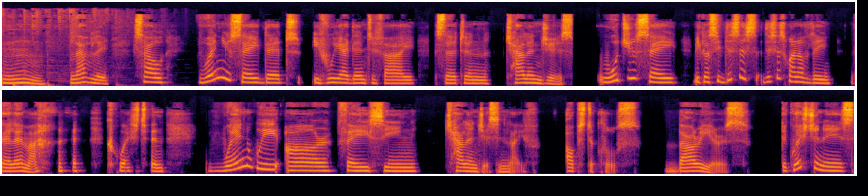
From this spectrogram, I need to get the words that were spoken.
Mm, lovely. So, when you say that if we identify certain challenges, would you say because see this is this is one of the dilemma question when we are facing challenges in life, obstacles, barriers, the question is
